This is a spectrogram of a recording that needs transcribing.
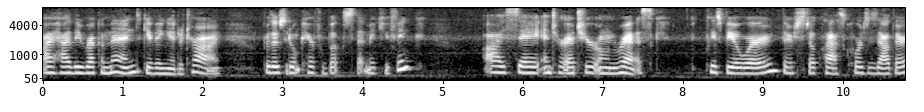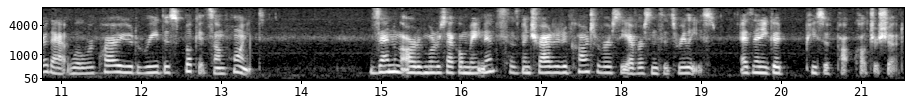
I highly recommend giving it a try. For those who don't care for books that make you think, I say enter at your own risk. Please be aware there's still class courses out there that will require you to read this book at some point. Zen and the Art of Motorcycle Maintenance has been shrouded in controversy ever since its release, as any good piece of pop culture should.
